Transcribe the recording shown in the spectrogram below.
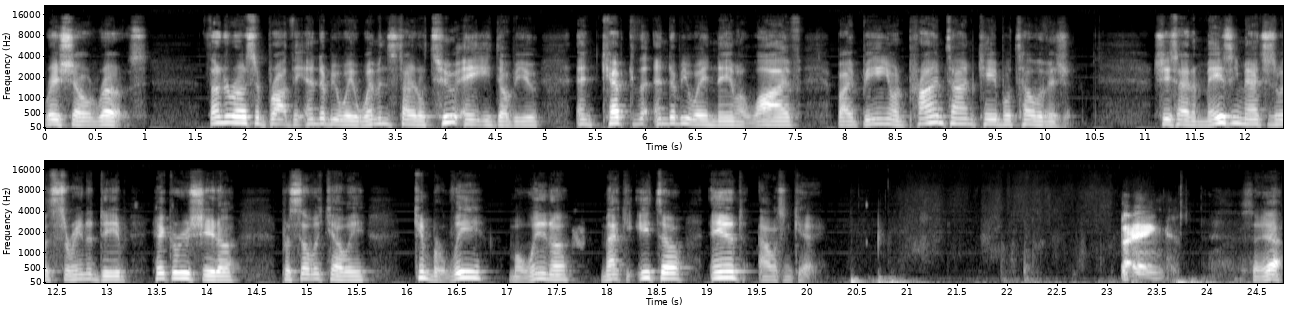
Rachel Rose. Thunder Rosa brought the NWA Women's title to AEW and kept the NWA name alive by being on primetime cable television. She's had amazing matches with Serena Deeb, Hikaru Shida, Priscilla Kelly, Kimber Lee, Molina, Maki Itoh, and Allysin Kay. Bang! So yeah.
